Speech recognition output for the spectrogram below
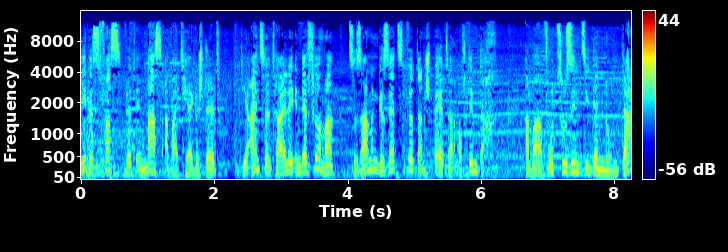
Jedes Fass wird in Maßarbeit hergestellt. Die Einzelteile in der Firma. Zusammengesetzt wird dann später auf dem Dach. Aber wozu sind sie denn nun da?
